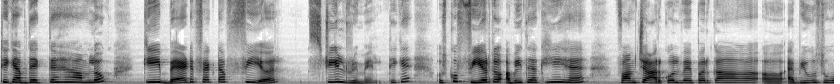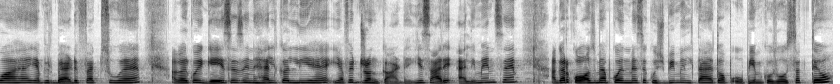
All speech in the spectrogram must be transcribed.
ठीक है, अब देखते हैं हम लोग कि bad effect of fear still remain ठीक है? उसको फियर तो अभी तक ही है फॉर्म चारकोल वेपर का एब्यूज़ हुआ है या फिर बैड इफ़ेक्ट्स हुए हैं, अगर कोई गैसेज इनहेल कर ली है या फिर ड्रंक कार्ड है, ये सारे एलिमेंट्स हैं। अगर कॉज में आपको इनमें से कुछ भी मिलता है तो आप ओपीएम को सोच सकते हो।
